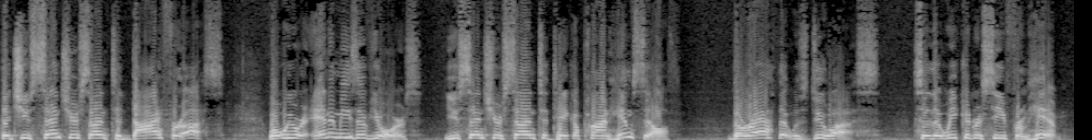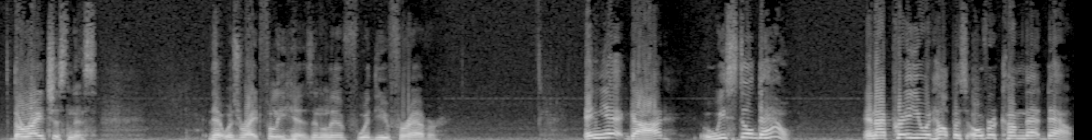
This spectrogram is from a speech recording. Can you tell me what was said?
that you sent your son to die for us. When we were enemies of yours you sent your son to take upon himself the wrath that was due us so that we could receive from him the righteousness that was rightfully his and live with you forever. And yet, God, we still doubt. And I pray you would help us overcome that doubt.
